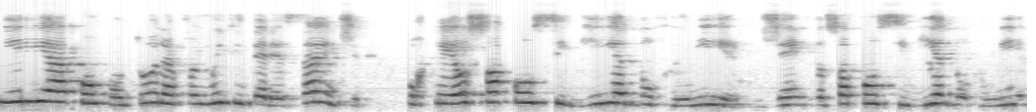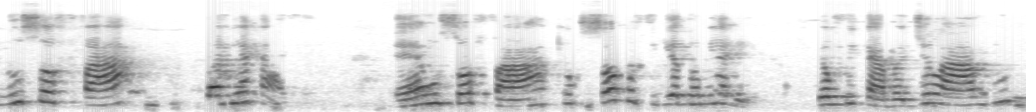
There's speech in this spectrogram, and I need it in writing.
E a acupuntura foi muito interessante, porque eu só conseguia dormir, gente, eu só conseguia dormir no sofá da minha casa. É um sofá que eu só conseguia dormir ali. Eu ficava de lado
